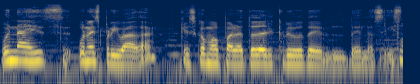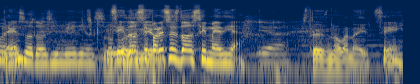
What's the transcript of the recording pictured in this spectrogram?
Una es una es privada, que es como para todo el crew del, del asiste. Por eso dos y medio, sí. No Sí, dos, ir. por eso es dos y media. Yeah. Ustedes no van a ir. Sí.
